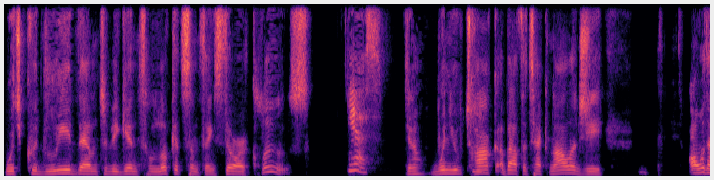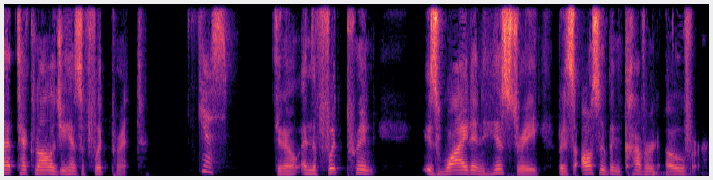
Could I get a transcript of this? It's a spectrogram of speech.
which could lead them to begin to look at some things. There are clues. yes, You know, when you talk about the technology, all that technology has a footprint. Yes, you know and the footprint is wide in history but it's also been covered over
